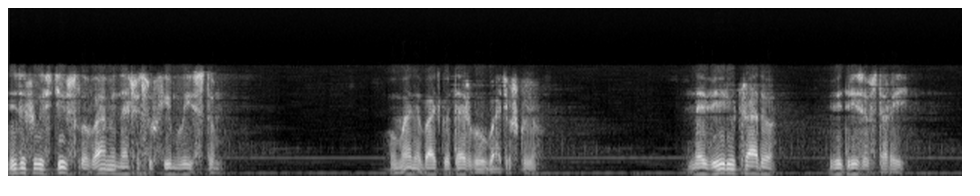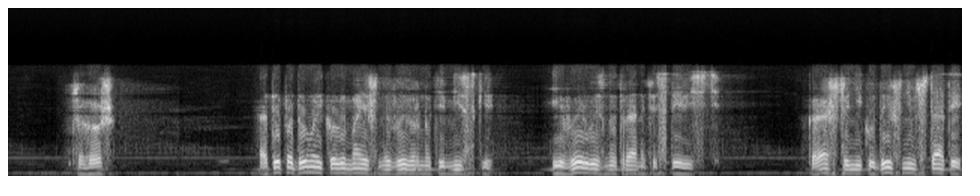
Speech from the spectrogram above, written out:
і зашелестів словами, наче сухим листом. У мене батько теж був батюшкою. Не вірю, чадо, відрізав старий. Чого ж? А ти подумай, коли маєш невивернуті мізки і вирви з нутра нечистивість. Краще нікудишнім стати,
